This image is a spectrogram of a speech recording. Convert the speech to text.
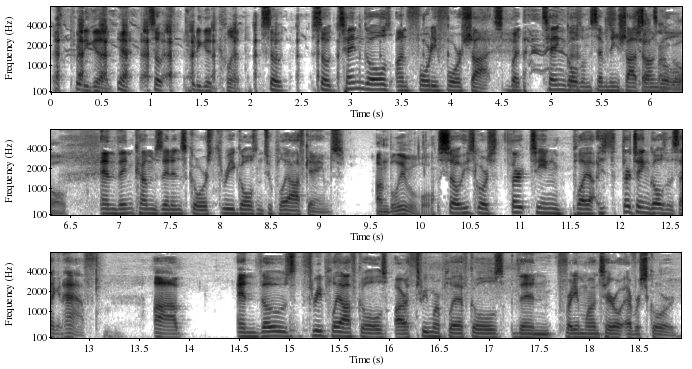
That's pretty good. Yeah. So Pretty good clip. so so 10 goals on 44 shots, but 10 goals on 17 shots, Shots on, on goal, goal. And then comes in and scores 3 goals in two playoff games. Unbelievable. So he scores 13 play 13 goals in the second half. Uh, and those three playoff goals are three more playoff goals than Fredy Montero ever scored.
